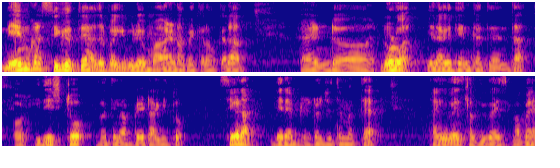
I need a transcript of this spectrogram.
ನೇಮ್ಗಳು ಸಿಗುತ್ತೆ, ಅದ್ರ ಬಗ್ಗೆ ವಿಡಿಯೋ ಮಾಡೋಣ ಬೇಕಾದ್ರೆ ಓಕೆನಾ ಆ್ಯಂಡ್ ನೋಡುವ ಏನಾಗುತ್ತೆ, ಏನು ಕತೆ ಅಂತ. ಇದಿಷ್ಟು ಇವತ್ತಿನ ಅಪ್ಡೇಟ್ ಆಗಿತ್ತು. ಸಿಗೋಣ, ಬೇರೆ ಅಪ್ಡೇಟ್ಗಳ ಜೊತೆ ಮತ್ತೆ. Thank you guys love you guys bye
